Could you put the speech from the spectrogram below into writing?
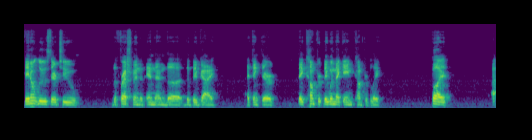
they don't lose their two, the freshman and then the the big guy. I think they're they comfort they win that game comfortably, but I,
